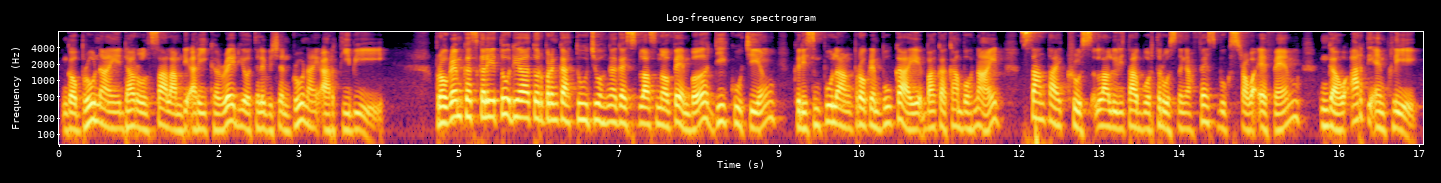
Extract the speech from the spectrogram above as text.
engkau Brunei Darul Salam diari ke Radio Television Brunei RTB. Program ke sekali itu diatur perengkah 7 hingga 11 November di Kuching ke disempulang program Bukai Bakar Kamboh Night Santai Cruise lalu ditabur terus dengan Facebook Sarawak FM engau RTM Klik.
